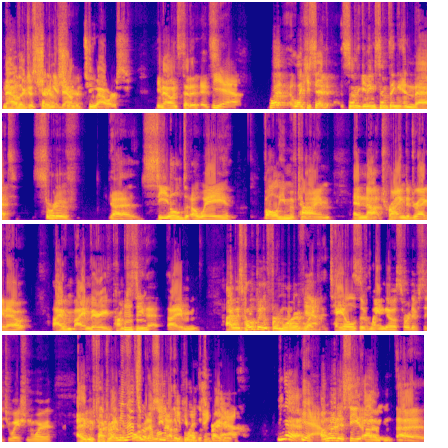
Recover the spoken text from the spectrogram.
Now they're just Sure, cutting it down to two hours. You know, instead of it's Yeah, but like you said, some getting something in that sort of uh, sealed away volume of time and not trying to drag it out. I'm I'm very pumped to see Mhm. that. I'm I was hoping for more of like Yeah. Tales of Lando sort of situation where I think we've talked about I mean it that's before, what but a I've seen other people, people, think. describe Yeah, it. Yeah, Yeah. I wanted to see. Um, uh,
